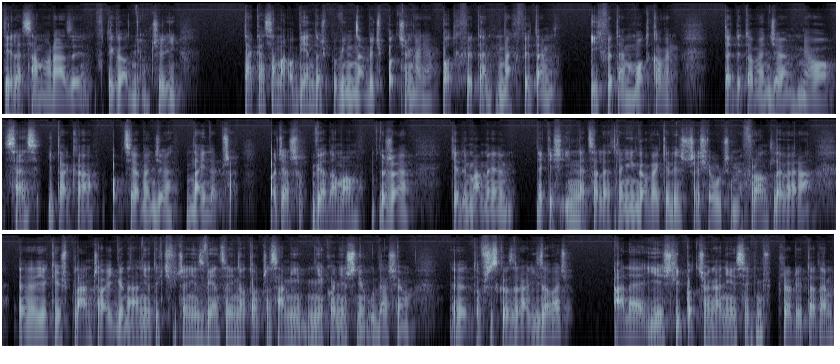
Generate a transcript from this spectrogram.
tyle samo razy w tygodniu, czyli taka sama objętość powinna być podciągania podchwytem, nachwytem i chwytem młotkowym. Wtedy to będzie miało sens i taka opcja będzie najlepsza. Chociaż wiadomo, że kiedy mamy jakieś inne cele treningowe, kiedy jeszcze się uczymy front levera, y, jakieś plancza i generalnie tych ćwiczeń jest więcej, no to czasami niekoniecznie uda się y, to wszystko zrealizować, ale jeśli podciąganie jest jakimś priorytetem,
